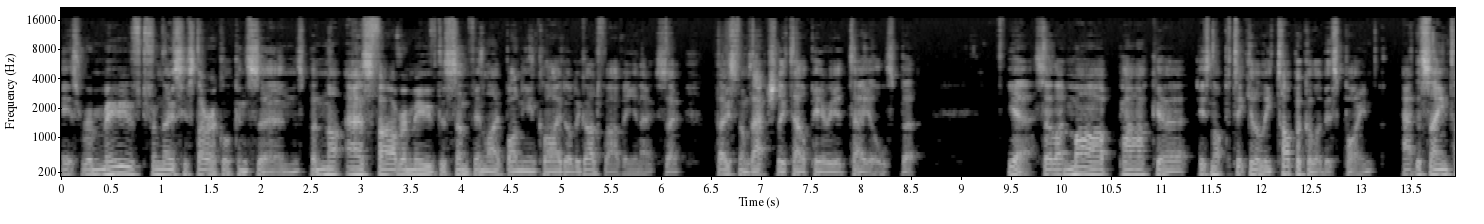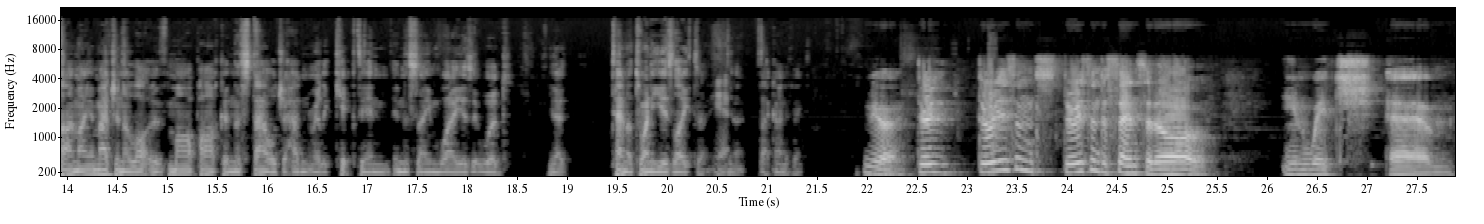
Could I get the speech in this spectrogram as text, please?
it's removed from those historical concerns, but not as far removed as something like Bonnie and Clyde or The Godfather, you know. So those films actually tell period tales, but yeah, so like Ma Barker is not particularly topical at this point. At the same time, I imagine a lot of Ma Barker nostalgia hadn't really kicked in in the same way as it would, you know, ten or twenty years later. Yeah. you know, that kind of thing. Yeah, there there isn't there isn't a sense at all in which um,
